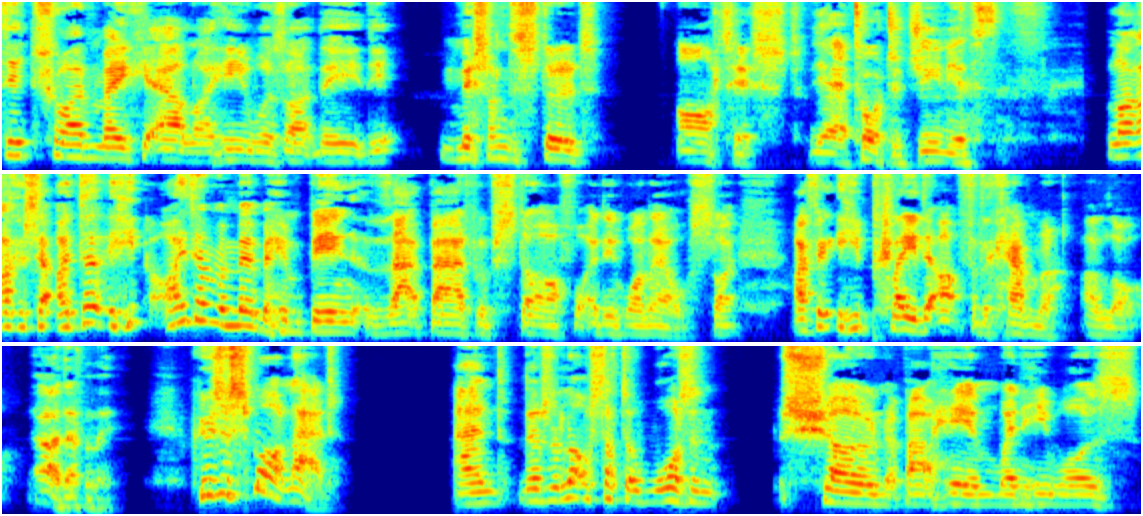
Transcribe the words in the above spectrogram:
did try and make it out like he was like the the misunderstood artist. Yeah, tortured genius. like like I said, I don't he, I don't remember him being that bad with staff or anyone else. Like I think he played it up for the camera a lot. Oh, definitely. He was a smart lad, and there was a lot of stuff that wasn't shown about him when he was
